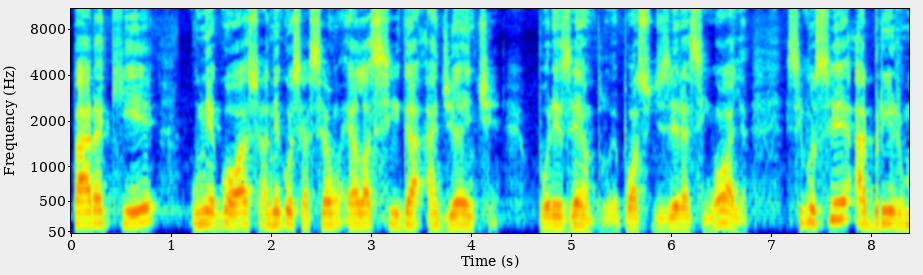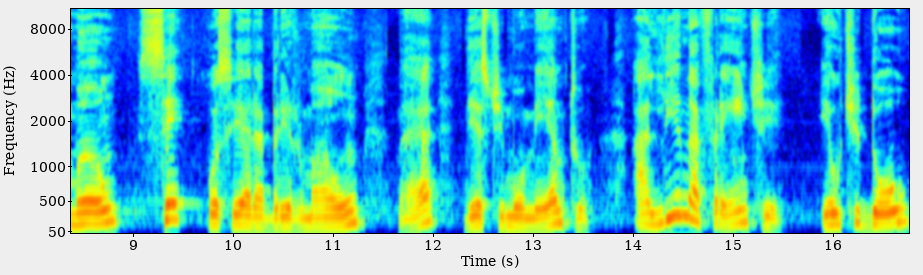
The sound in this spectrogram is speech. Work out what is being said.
para que o negócio, a negociação, ela siga adiante. Por exemplo, eu posso dizer assim: olha, se você abrir mão, se você abrir mão né, deste momento, ali na frente eu te dou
